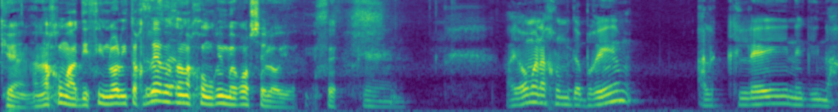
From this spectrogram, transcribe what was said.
כן, אנחנו מעדיפים לא להתאכזב, אז אנחנו אומרים מראש שלא יהיה. יפה. כן. היום אנחנו מדברים על כלי נגינה.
